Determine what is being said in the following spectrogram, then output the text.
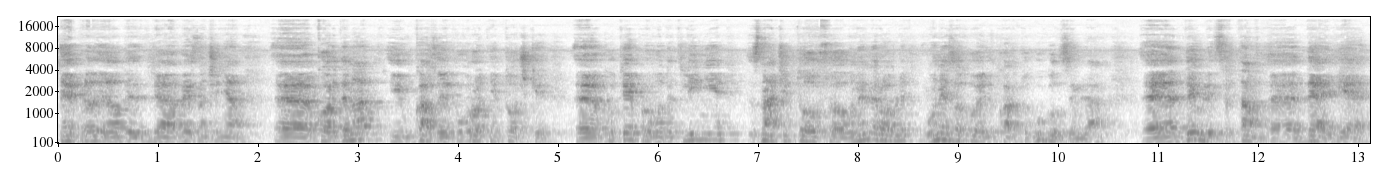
прилади для визначення е, координат і вказує поворотні точки, е, кути, проводить лінії. Значить, того всього вони не роблять. Вони заходять в карту Google Земля, е, дивляться там, е, де є,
